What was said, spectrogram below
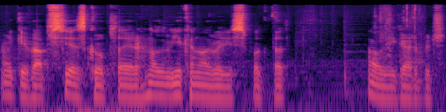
I give up. CSGO player. No, you can already spot that. Holy garbage.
